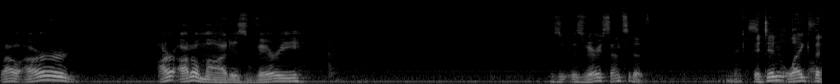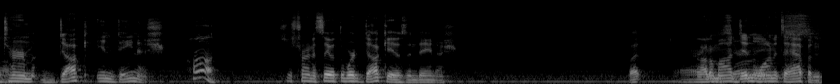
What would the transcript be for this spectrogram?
Wow, our our auto mod is very is, is very sensitive. Next It didn't like the off. term duck in Danish. Huh. It's just trying to say what the word duck is in Danish. But right, Automod didn't want it to happen.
